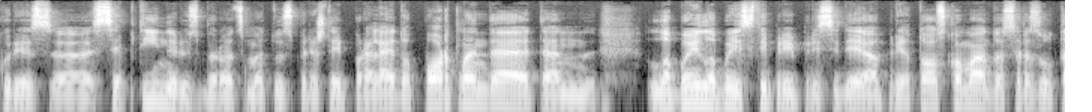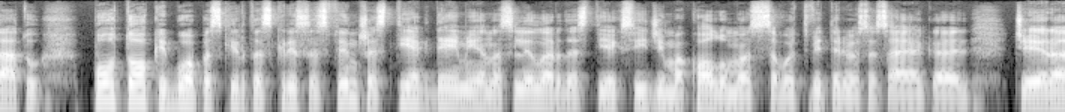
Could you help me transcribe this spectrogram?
kuris uh, septynerius berots metus prieš tai praleido Portlande, ten labai labai labai stipriai prisidėjo prie tos komandos rezultatų. Po to, kai buvo paskirtas Krisas Finčas, tiek Damienas Lillardas, tiek CJ McCollumas savo Twitteriuose sakė, kad čia yra,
